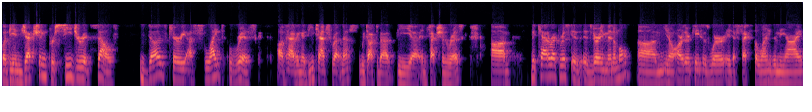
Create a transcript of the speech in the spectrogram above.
but the injection procedure itself does carry a slight risk of having a detached retina. We talked about the uh, infection risk. Um, the cataract risk is, is very minimal. Um, you know, are there cases where it affects the lens in the eye?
